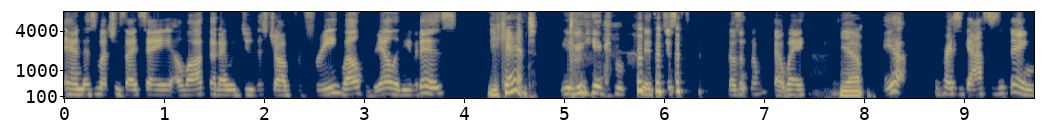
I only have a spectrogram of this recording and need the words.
And as much as I say a lot that I would do this job for free, well, the reality of it is, You can't. it just doesn't work that way. Yeah. Yeah. The price of gas is a thing,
